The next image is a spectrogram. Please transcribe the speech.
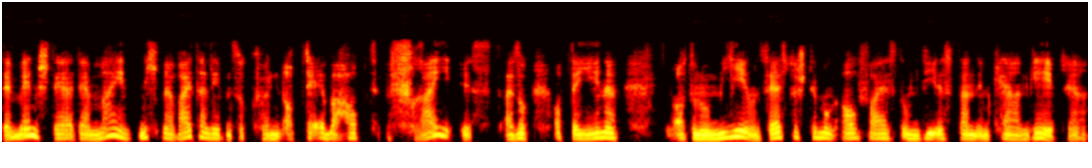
der Mensch, der, der meint, nicht mehr weiterleben zu können, ob der überhaupt frei ist. Also ob der jene Autonomie und Selbstbestimmung aufweist, um die es dann im Kern geht. Ja.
